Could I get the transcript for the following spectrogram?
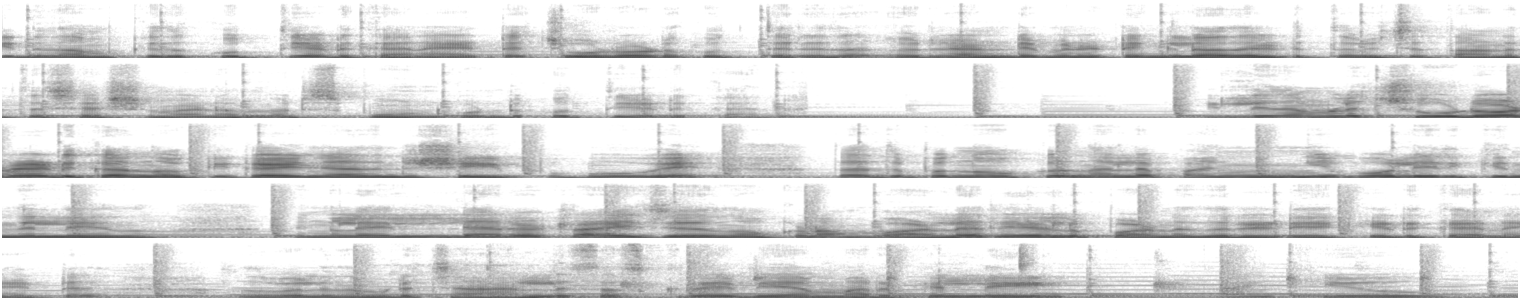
ഇനി നമുക്കിത് കുത്തിയെടുക്കാനായിട്ട് ചൂടോടെ കുത്തരുത്. ഒരു രണ്ട് മിനിറ്റെങ്കിലും അത് എടുത്ത് വെച്ച് തണുത്ത ശേഷം വേണം ഒരു സ്പൂൺ കൊണ്ട് കുത്തിയെടുക്കാൻ. ഇഡ്ഡലി നമ്മൾ ചൂടോടെ എടുക്കാൻ നോക്കിക്കഴിഞ്ഞാൽ അതിന്റെ ഷേപ്പ് പോവേ. അതിപ്പോൾ നോക്ക് നല്ല പഞ്ഞി പോലെ ഇരിക്കുന്നില്ലേ എന്ന് നിങ്ങൾ എല്ലാവരും ട്രൈ ചെയ്ത് നോക്കണം. വളരെ എളുപ്പമാണ് ഇത് റെഡിയാക്കി എടുക്കാനായിട്ട്. അതുപോലെ നമ്മുടെ ചാനൽ സബ്സ്ക്രൈബ് ചെയ്യാൻ മറക്കല്ലേ. താങ്ക്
